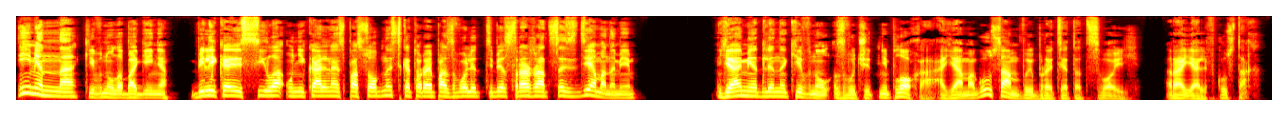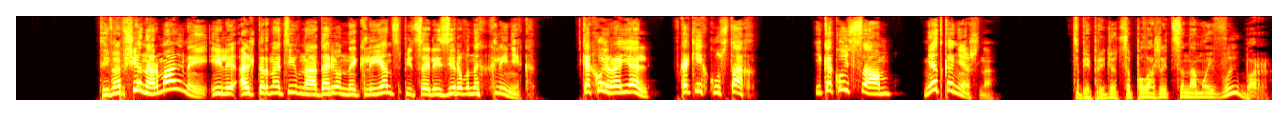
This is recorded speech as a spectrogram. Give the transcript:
«Именно!» — кивнула богиня. «Великая сила — уникальная способность, которая позволит тебе сражаться с демонами». Я медленно кивнул. Звучит неплохо, а я могу сам выбрать этот свой рояль в кустах. Ты вообще нормальный или альтернативно одаренный клиент специализированных клиник? Какой рояль? В каких кустах? И какой сам? Нет, конечно. Тебе придется положиться на мой выбор.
